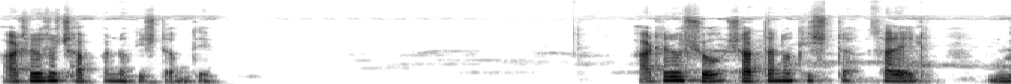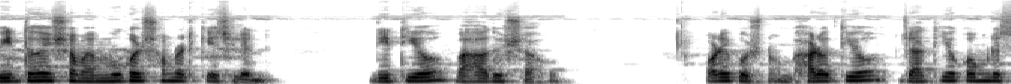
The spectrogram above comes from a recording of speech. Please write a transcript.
আঠেরোশো ছাপ্পান্ন খ্রিস্টাব্দে। আঠেরোশো সাতান্ন খ্রিস্টা, সালের বিদ্রোহের সময় মুঘল সম্রাট কে ছিলেন? দ্বিতীয় বাহাদুর শাহ। পরের প্রশ্ন, ভারতীয় জাতীয় কংগ্রেস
